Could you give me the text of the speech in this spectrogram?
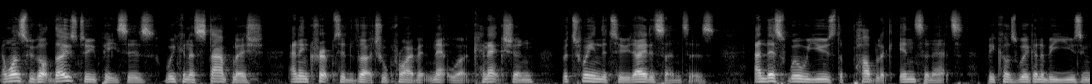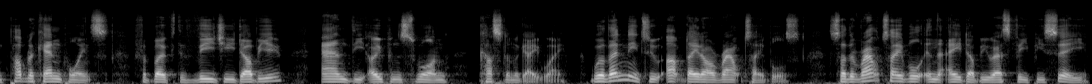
And once we've got those two pieces, we can establish an encrypted virtual private network connection between the two data centers. And this will use the public internet because we're going to be using public endpoints for both the VGW and the OpenSwan customer gateway. We'll then need to update our route tables. So the route table in the AWS VPC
